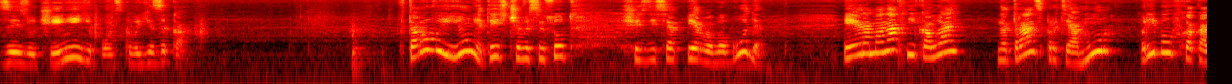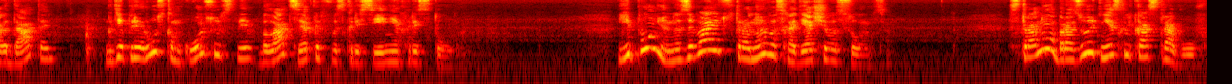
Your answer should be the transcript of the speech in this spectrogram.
за изучение японского языка. 2 июня 1800 1961 года иеромонах Николай на транспорте «Амур» прибыл в Хакагдаты, где при русском консульстве была церковь Воскресения Христова. Японию называют страной восходящего солнца. Страну образуют несколько островов,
